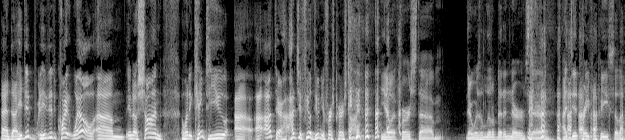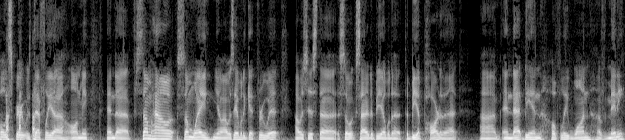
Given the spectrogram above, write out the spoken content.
and uh, he did he did quite well. Um, you know, Sean, when it came to you uh, out there, how did you feel doing your first parish talk? you know, at first. Um, there was a little bit of nerves there. I did pray for peace, so the Holy Spirit was definitely uh, on me. And uh, somehow, some way, you know, I was able to get through it. I was just uh, so excited to be able to to be a part of that um, and that being hopefully one of many.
